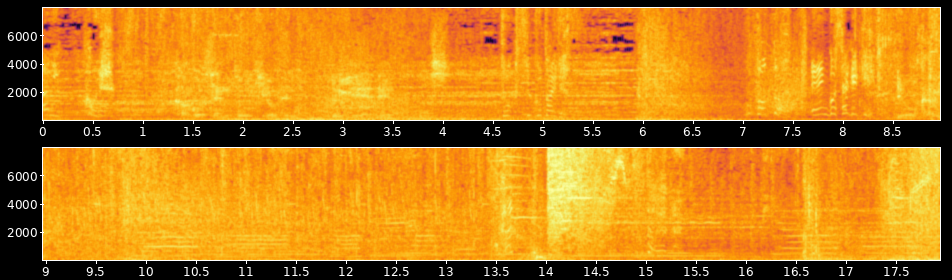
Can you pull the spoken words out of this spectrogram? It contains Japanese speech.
何これ？過去戦闘記録類例データなし特殊個体です。トット援護射撃。了解。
